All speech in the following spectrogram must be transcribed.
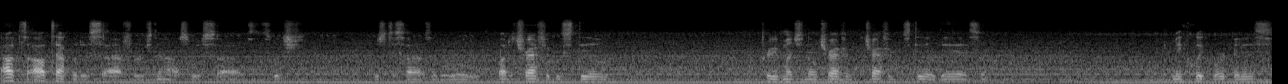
I'll, I'll tackle this side first, then I'll switch sides. Switch, switch the sides of the road. While the traffic is still pretty much no traffic, the traffic is still dead, so make quick work of this.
